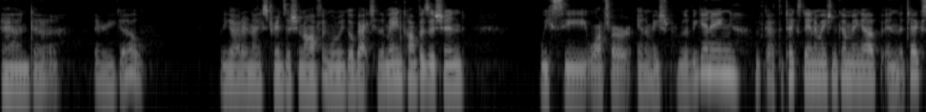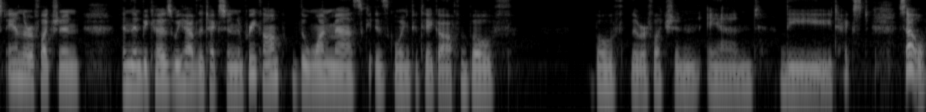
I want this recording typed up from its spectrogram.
And uh, there you go. We got a nice transition off and when we go back to the main composition, we see, watch our animation from the beginning. We've got the text animation coming up and the text and the reflection. And then because we have the text in the pre-comp, the one mask is going to take off both both the reflection and the text. So,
